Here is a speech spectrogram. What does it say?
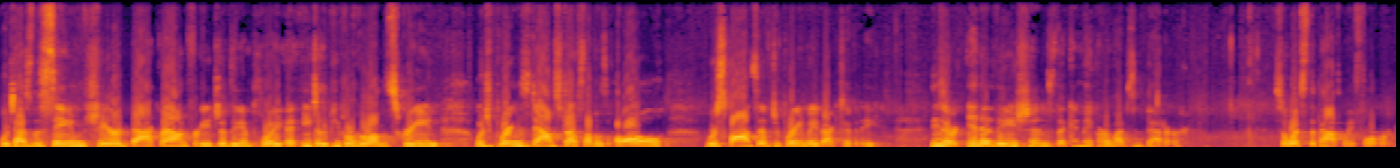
which has the same shared background for each of the employee, uh, each of the people who are on the screen, which brings down stress levels, all responsive to brainwave activity. These are innovations that can make our lives better. So what's the pathway forward?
